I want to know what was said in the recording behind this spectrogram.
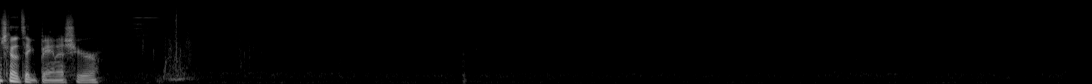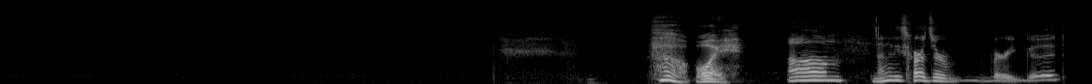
I'm just going to take Banish here. Oh boy. Um, none of these cards are very good.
